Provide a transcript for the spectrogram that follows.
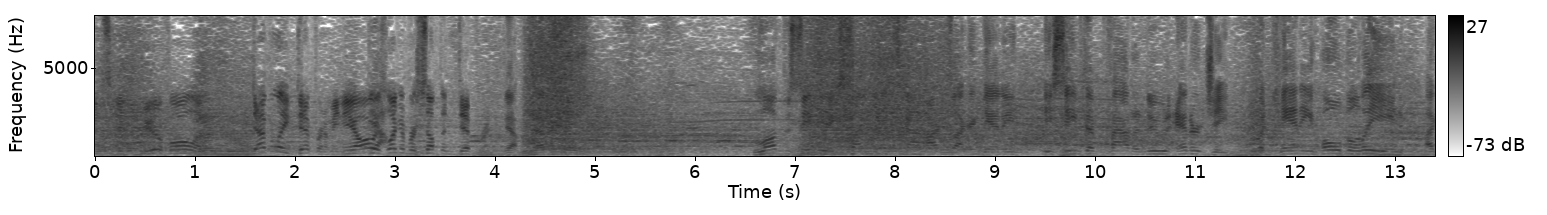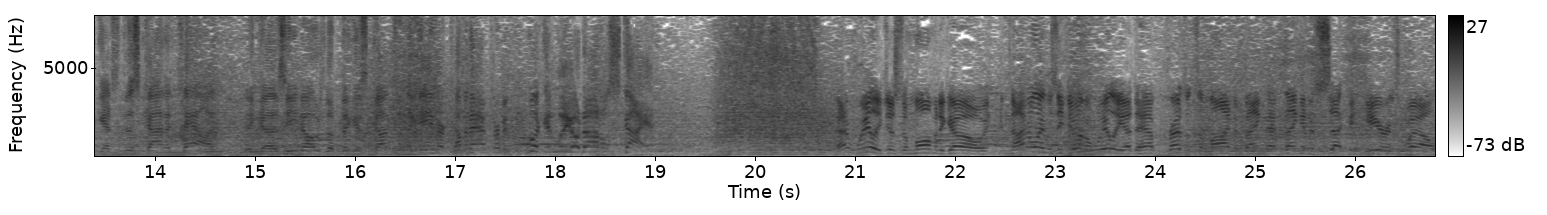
It's, it's, beautiful and definitely different. I mean, you're always yeah. looking for something different. Yeah, Love to see the excitement of Scott Hartsock again. He, he seems to have found a new energy, but can he hold the lead against this kind of talent? Because he knows the biggest guns in the game are coming after him. Look at Lee O'Donnell skying. That wheelie just a moment ago, not only was he doing a wheelie, he had to have presence of mind to bang that thing into second gear as well.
